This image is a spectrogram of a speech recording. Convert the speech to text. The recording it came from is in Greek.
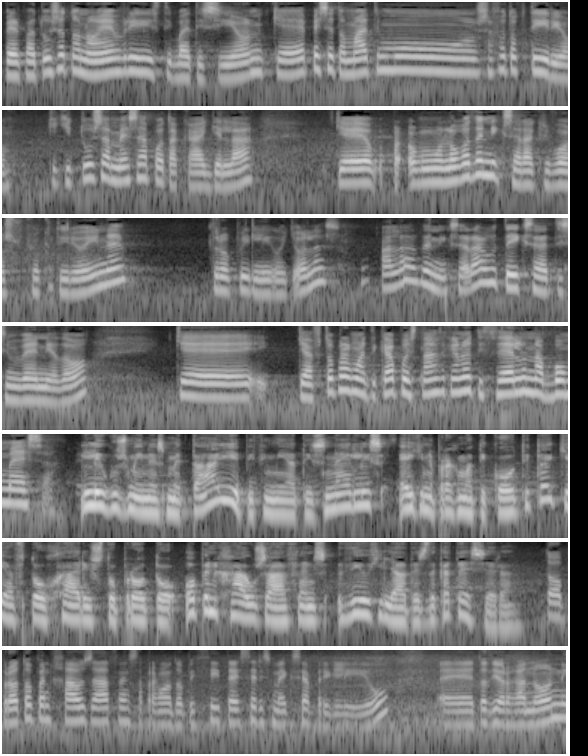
Περπατούσα το Νοέμβρη στην Πατησίων και έπεσε το μάτι μου σε αυτό το κτίριο. Και κοιτούσα μέσα από τα κάγκελα και ομολογώ δεν ήξερα ακριβώς ποιο κτίριο είναι. Τροπή λίγο κιόλας, αλλά δεν ήξερα, ούτε ήξερα τι συμβαίνει εδώ. Και, και αυτό πραγματικά που αισθάνθηκα είναι ότι θέλω να μπω μέσα. Λίγους μήνες μετά η επιθυμία της Νέλης έγινε πραγματικότητα και αυτό χάρη στο πρώτο Open House Athens 2014. Το πρώτο Open House Athens θα πραγματοποιηθεί 4 με 6 Απριλίου. Ε, το διοργανώνει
